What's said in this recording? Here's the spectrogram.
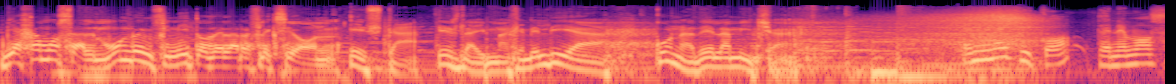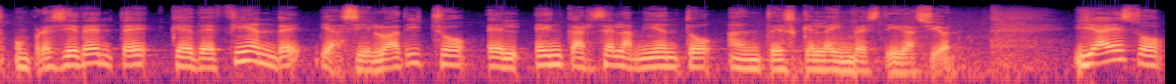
viajamos al mundo infinito de la reflexión. Esta es la imagen del día con Adela Micha. En México tenemos un presidente que defiende, y así lo ha dicho, el encarcelamiento antes que la investigación. Y a eso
